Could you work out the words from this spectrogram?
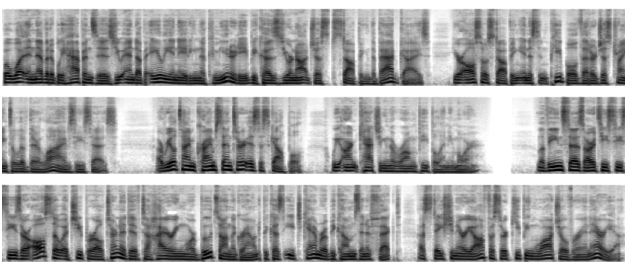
But what inevitably happens is you end up alienating the community because you're not just stopping the bad guys, you're also stopping innocent people that are just trying to live their lives, he says. A real time crime center is a scalpel we aren't catching the wrong people anymore. Levine says RTCCs are also a cheaper alternative to hiring more boots on the ground because each camera becomes, in effect, a stationary officer keeping watch over an area.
